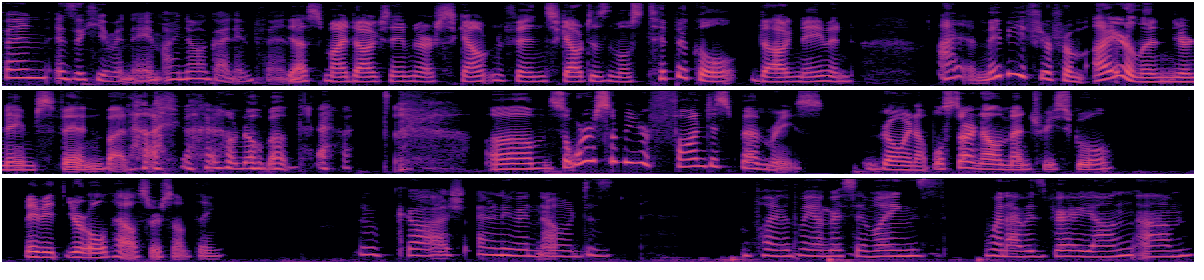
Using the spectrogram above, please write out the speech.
Finn is a human name. I know a guy named Finn. yes, my dog's name are Scout and Finn. Scout is the most typical dog name, and I maybe if you're from Ireland, your name's Finn, but I I don't know about that. Um, so what are some of your fondest memories growing up? We'll start in elementary school, maybe at your old house or something. Oh gosh, I don't even know. Just playing with my younger siblings when I was very young. Um,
